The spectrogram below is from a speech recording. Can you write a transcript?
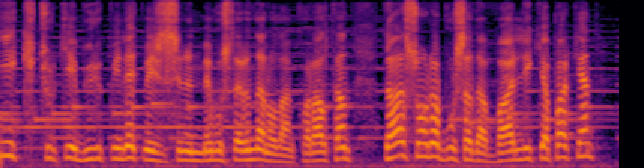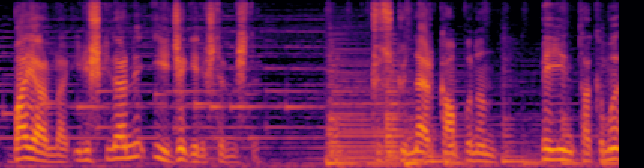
ilk Türkiye Büyük Millet Meclisi'nin mebuslarından olan Koraltan daha sonra Bursa'da valilik yaparken Bayar'la ilişkilerini iyice geliştirmişti. Küskünler kampının beyin takımı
